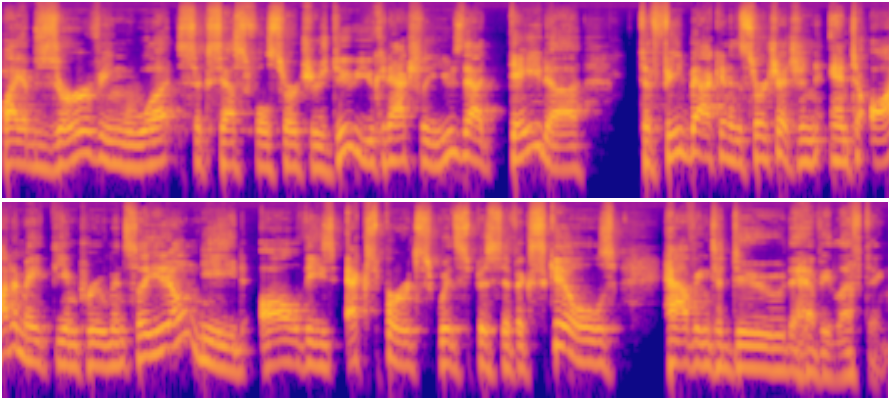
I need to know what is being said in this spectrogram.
by observing what successful searchers do you can actually use that data to feed back into the search engine and to automate the improvements so you don't need all these experts with specific skills having to do the heavy lifting.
